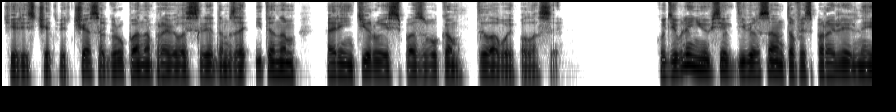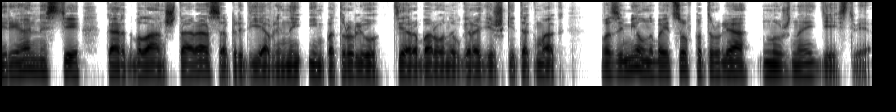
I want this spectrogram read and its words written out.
Через четверть часа группа направилась следом за Итаном, ориентируясь по звукам тыловой полосы. Удивлению всех диверсантов из параллельной реальности, карт-бланш Тараса, предъявленный им патрулю теробороны в городишке Токмак, возымел на бойцов патруля нужное действие.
